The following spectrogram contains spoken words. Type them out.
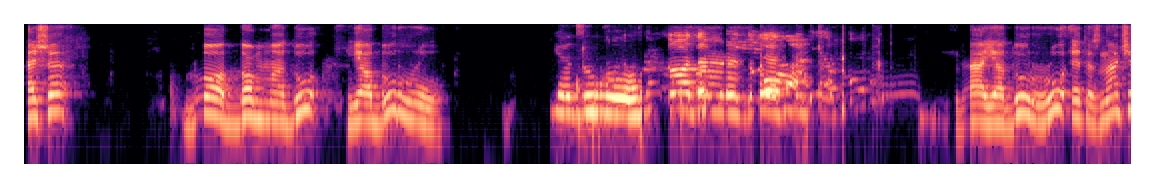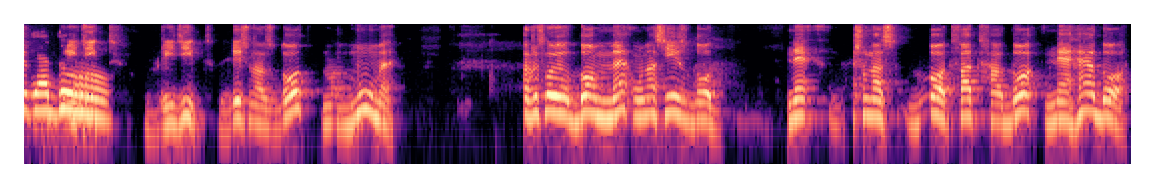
Дальше. До домаду ядурру. Да, ядурру – это значит Ядурру. вредит. Вредит. Здесь у нас дот, мадмуме. Также в слове домме у нас есть дот. Не, дальше у нас дот, фатха до, нехедо.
